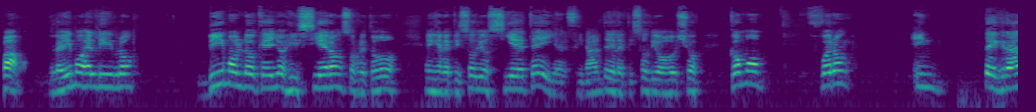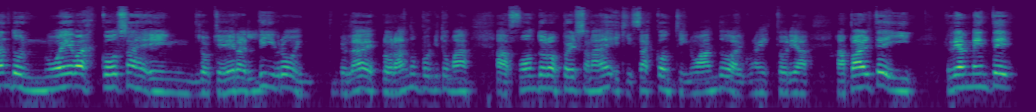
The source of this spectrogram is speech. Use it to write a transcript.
vamos, leímos el libro, vimos lo que ellos hicieron, sobre todo en el episodio 7 y el final del episodio 8, cómo fueron integrando nuevas cosas en lo que era el libro, ¿verdad? explorando un poquito más a fondo los personajes y quizás continuando alguna historia aparte y realmente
